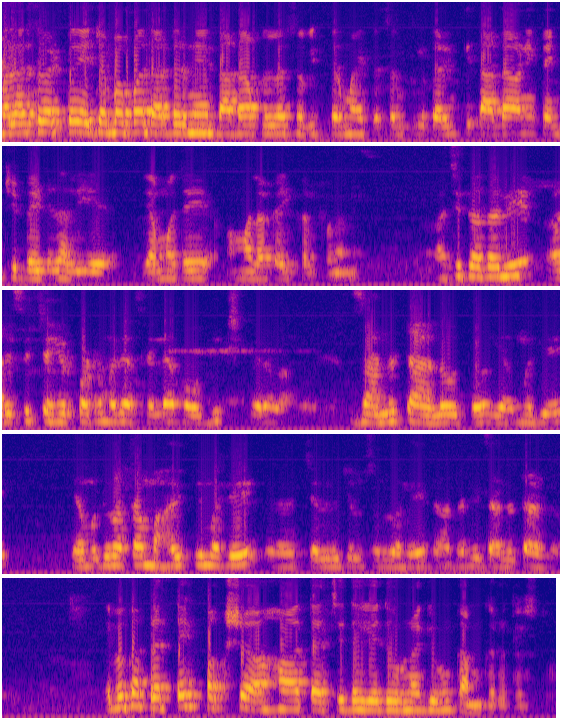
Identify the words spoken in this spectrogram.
मला असं वाटतं याच्या बाबत आदरणीय दादा आपल्याला सविस्तर माहिती सांगतील. कारण की दादा आणि त्यांची भेट झाली आहे. यामध्ये मला काही कल्पना नाही. अजितदादांनी आर एस एसच्या हेडक्वार्टरमध्ये असलेल्या बौद्धिक जाणं टाळलं होतं. यामध्ये त्यामधून आता महायुतीमध्ये चलविचल सुरू झाले. दादांनी जाणं टाळलं. हे बघा प्रत्येक पक्ष हा त्याचे ध्येय धोरण घेऊन काम करत असतो.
